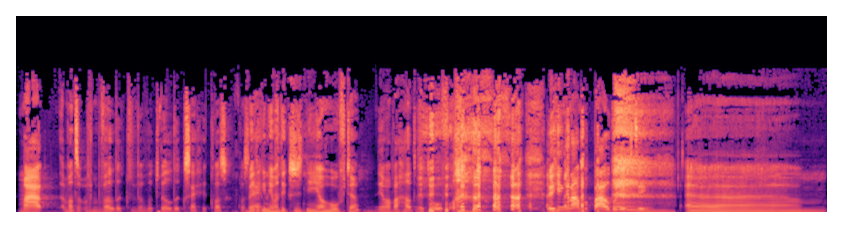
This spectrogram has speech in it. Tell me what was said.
Maar, want wat wilde, ik, wat wilde ik zeggen? Ik was, ik was weet ik niet, eigenlijk- want ik zit niet in jouw hoofd, hè? Nee, maar waar hadden we het over? we gingen naar een bepaalde richting. Ehm,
